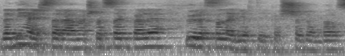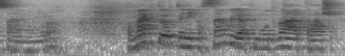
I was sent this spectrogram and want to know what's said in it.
de mihez szerelmes leszek bele, ő lesz a legértékesebb ember a számomra. Ha megtörténik a szemléletmódváltás,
